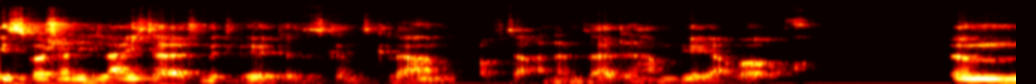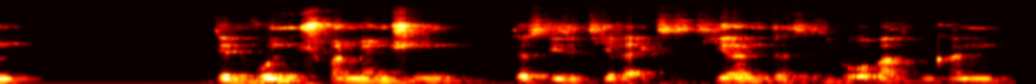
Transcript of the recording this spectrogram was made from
ist wahrscheinlich leichter als mit Wild, das ist ganz klar. Auf der anderen Seite haben wir ja aber auch ähm, den Wunsch von Menschen, dass diese Tiere existieren, dass sie sie beobachten können,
